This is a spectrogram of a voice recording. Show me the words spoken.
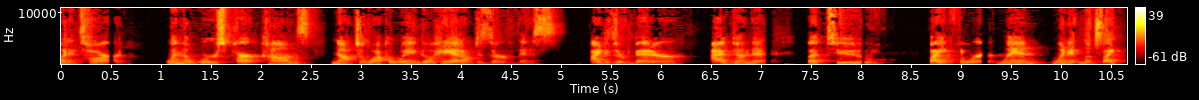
when it's hard. When the worst part comes, not to walk away and go, hey, I don't deserve this. I deserve better. I've done that. But to fight for it when when it looks like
